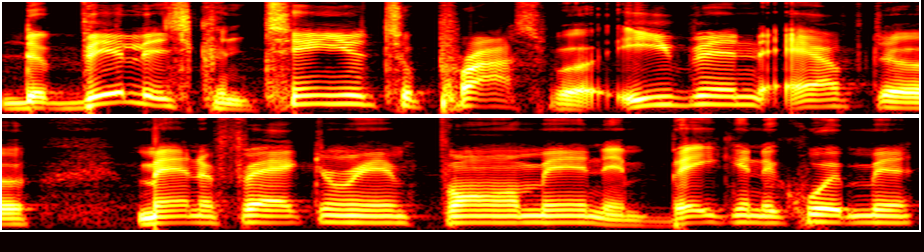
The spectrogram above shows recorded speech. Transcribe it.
the village continued to prosper even after manufacturing, farming, and baking equipment.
